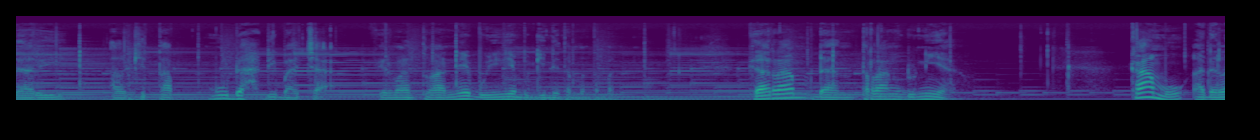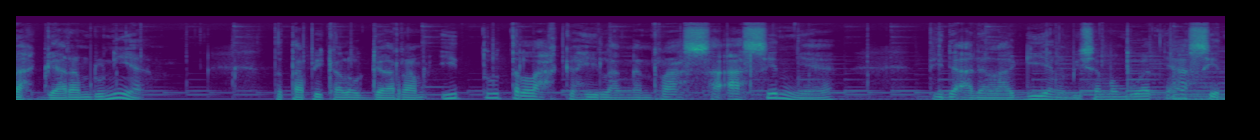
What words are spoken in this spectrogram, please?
dari Alkitab mudah dibaca. Firman Tuhannya bunyinya begini teman-teman. Garam dan terang dunia. Kamu adalah garam dunia. Tetapi kalau garam itu telah kehilangan rasa asinnya, tidak ada lagi yang bisa membuatnya asin.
